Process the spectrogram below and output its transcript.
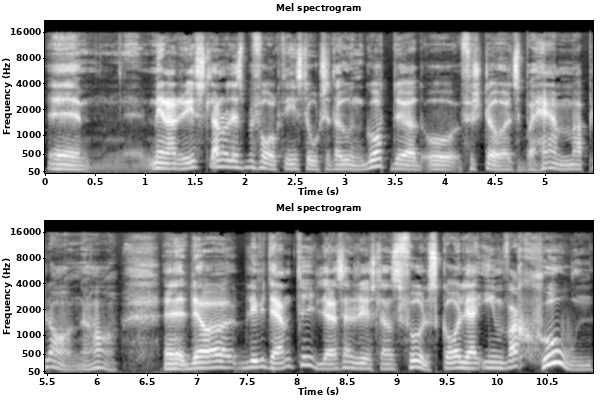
Eh, medan Ryssland och dess befolkning i stort sett har undgått död och förstörelse på hemmaplan. Jaha. Eh, det har blivit än tydligare sedan Rysslands fullskaliga invasion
